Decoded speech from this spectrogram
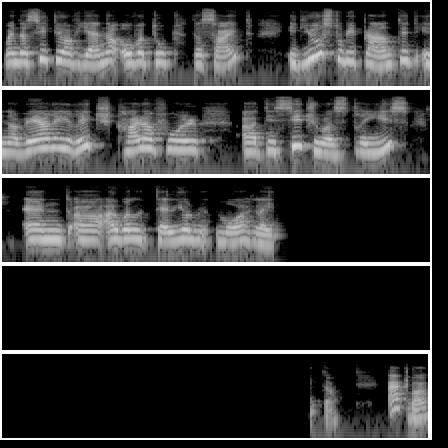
when the city of Vienna overtook the site. It used to be planted in a very rich, colorful, uh, deciduous trees, and uh, I will tell you more later. Actually,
